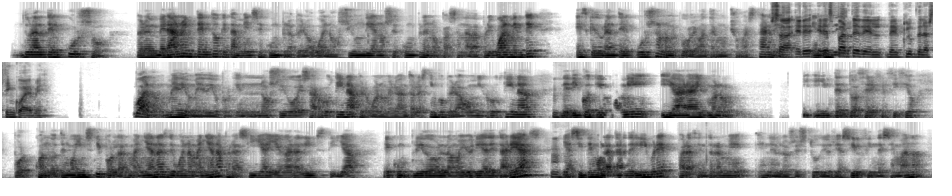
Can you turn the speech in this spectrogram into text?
durante el curso, pero en verano intento que también se cumpla, pero bueno, si un día no se cumple no pasa nada, pero igualmente es que durante el curso no me puedo levantar mucho más tarde. O sea, eres, parte del, club de las 5 a.m. Bueno, medio medio, porque no sigo esa rutina, pero bueno, me levanto a las 5, pero hago mi rutina, dedico tiempo a mí y ahora, bueno, intento hacer ejercicio por cuando tengo Insti por las mañanas de buena mañana, para así ya llegar al Insti ya he cumplido la mayoría de tareas y así tengo la tarde libre para centrarme en los estudios y así el fin de semana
